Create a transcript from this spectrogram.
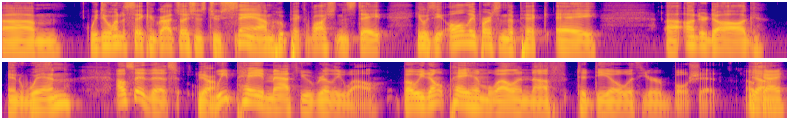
Um, we do want to say congratulations to Sam who picked Washington State. He was the only person to pick a uh, underdog and win. I'll say this. Yeah. We pay Matthew really well, but we don't pay him well enough to deal with your bullshit. Yeah. Okay?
